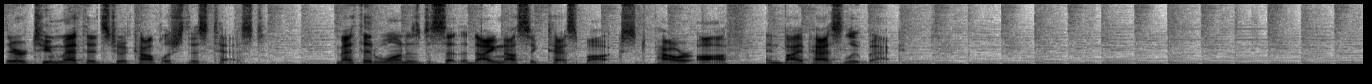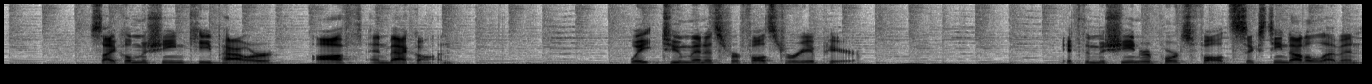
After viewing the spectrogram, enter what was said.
There are two methods to accomplish this test. Method 1 is to set the diagnostic test box to power off and bypass loopback. Cycle machine key power off and back on. Wait 2 minutes for faults to reappear. If the machine reports faults 16.11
